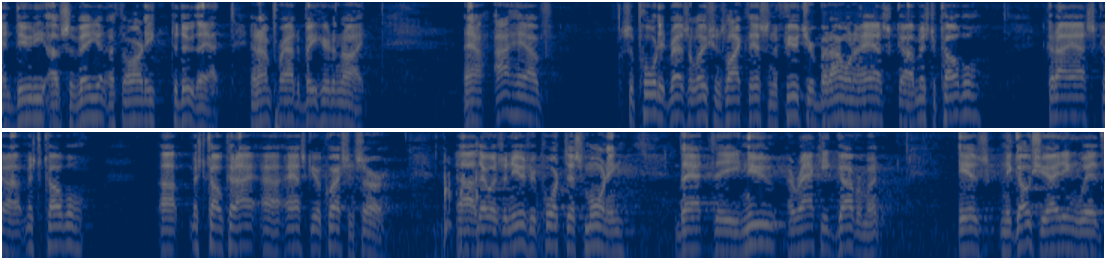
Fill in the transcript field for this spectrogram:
and duty of civilian authority to do that. And I'm proud to be here tonight. Now, I have supported resolutions like this in the future, but I want to ask uh, Mr. Coble. Could I ask uh, Mr. Coble? Uh, Mr. Coble, could I uh, ask you a question, sir? Uh, there was a news report this morning that the new Iraqi government is negotiating with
